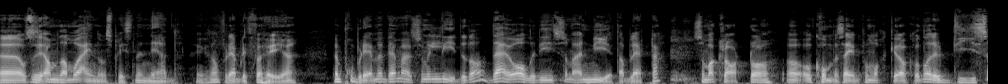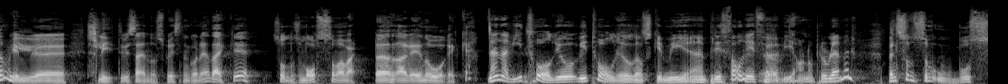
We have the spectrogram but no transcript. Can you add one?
Eh, og så sier ja, men da må eiendomsprisene ned, ikke sant? for de er blitt for høye. Men problemet, hvem er det som vil lide da? Det er jo alle de som er nyetablerte, som har klart å, å, komme seg inn på markedet akkurat nå. Det er jo de som vil eh, slite hvis eiendomsprisene går ned. Det er ikke sånne som oss som har vært eh, der i en årrekke. Nei, nei, vi tåler jo, vi tåler jo ganske mye prisfall vi, før vi har noen problemer. Men sånn som Obos,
